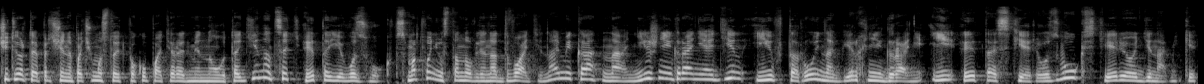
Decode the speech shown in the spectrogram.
Четвертая причина, почему стоит покупать Redmi Note 11, это его звук. В смартфоне установлено два динамика, на нижней грани один и второй на верхней грани. И это стереозвук, стереодинамики.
